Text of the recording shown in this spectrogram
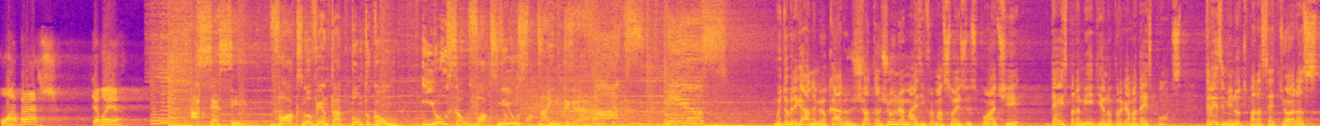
Um abraço, até amanhã. Acesse vox90.com e ouça o Vox News na íntegra. Fox News. Muito obrigado, meu caro J. Júnior. Mais informações do esporte, 10 para meio-dia no programa 10 pontos. 13 minutos para 7 horas.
